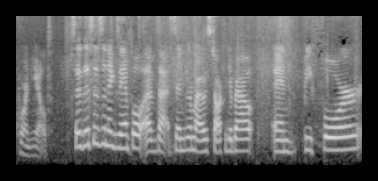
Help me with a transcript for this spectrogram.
corn yield. So this is an example of that syndrome I was talking about. And before,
